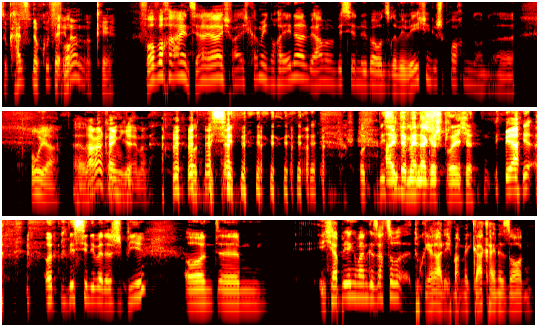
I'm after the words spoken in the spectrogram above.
du kannst dich noch gut Vor- erinnern? Okay. Vor Woche 1, ja, ja, ich, weiß- ich kann mich noch erinnern. Wir haben ein bisschen über unsere Wehwehchen gesprochen und, äh, Oh ja, Ähm, daran kann ich mich erinnern. und ein bisschen. und ein bisschen Alte Männergespräche. Ja, ja, und ein bisschen über das Spiel. Und ähm, ich habe irgendwann gesagt so, du Gerald, ich mache mir gar keine Sorgen.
